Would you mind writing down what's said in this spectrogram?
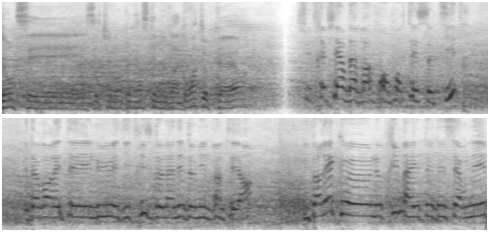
Donc c'est une reconnaissance qui me va droit au cœur. Je suis très fière d'avoir remporté ce titre et d'avoir été élue éditrice de l'année 2021. Il paraît que le prix m'a été décerné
